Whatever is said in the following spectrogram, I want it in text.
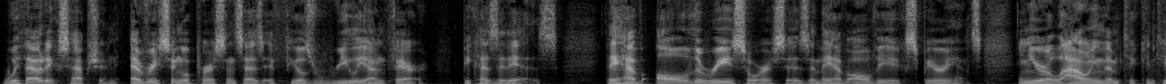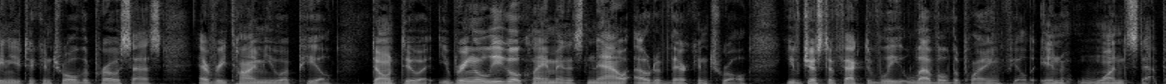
without exception, every single person says it feels really unfair because it is. They have all the resources and they have all the experience, and you're allowing them to continue to control the process every time you appeal. Don't do it. You bring a legal claim and it's now out of their control. You've just effectively leveled the playing field in one step.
